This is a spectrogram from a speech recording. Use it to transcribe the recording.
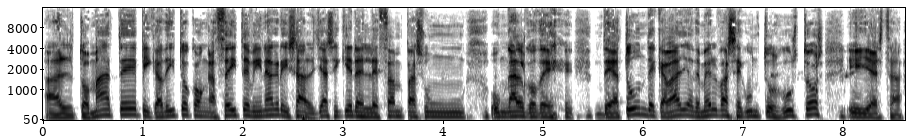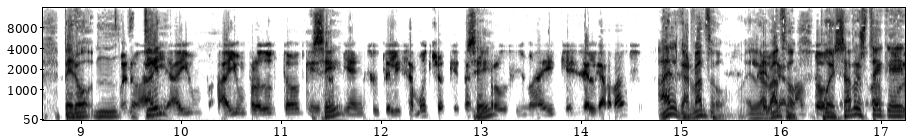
al tomate, picadito con aceite, vinagre y sal. Ya si quieres le zampas un, un algo de, de atún, de caballa, de melva, según tus gustos, y ya está. Pero mm, Bueno, hay, hay un hay un producto que ¿Sí? también se utiliza mucho, que también ¿Sí? producimos ahí, que es el garbanzo. Ah, el garbanzo, el garbanzo. garbanzo, pues sabe usted que...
